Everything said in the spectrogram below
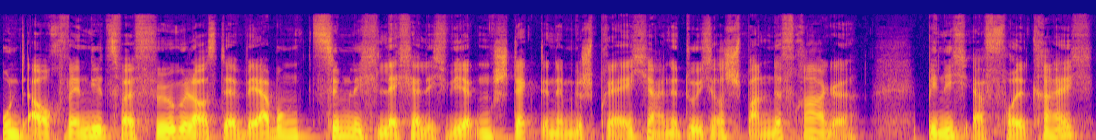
Und auch wenn die zwei Vögel aus der Werbung ziemlich lächerlich wirken, steckt in dem Gespräch ja eine durchaus spannende Frage. Bin ich erfolgreich?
